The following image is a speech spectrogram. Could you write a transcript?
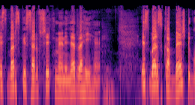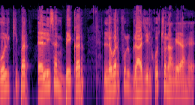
इस वर्ष के सर्वश्रेष्ठ मैनेजर रहे हैं। इस वर्ष का best goalkeeper Alisson Becker Liverpool Brazil को चुना गया है।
